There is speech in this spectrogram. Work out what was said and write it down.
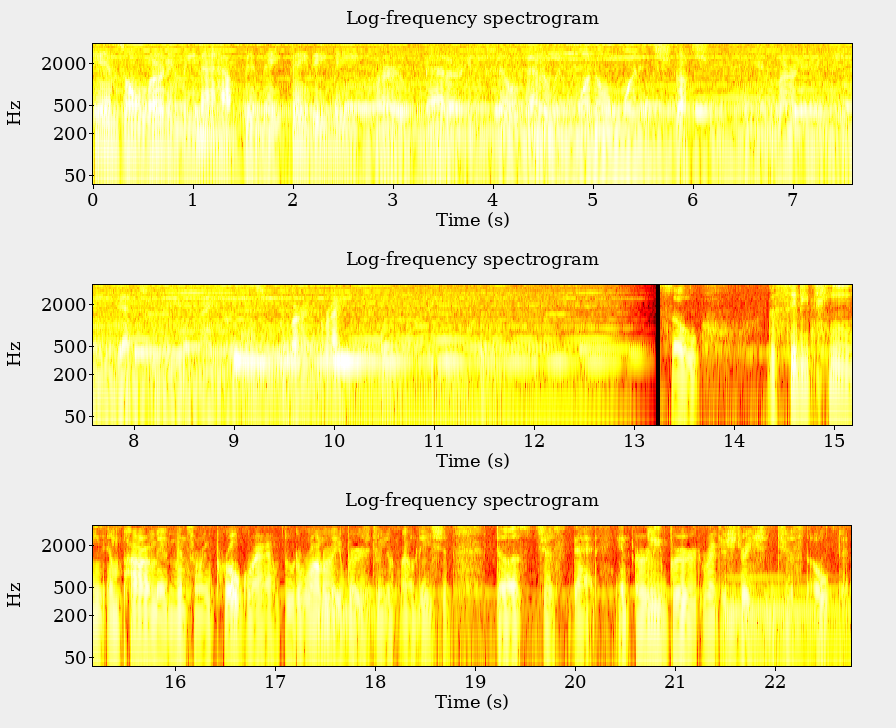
hands-on learning may not have been their thing. They may learn better and excel better with one-on-one instruction and learning and may need that to reignite the passion for learning, right? So the City Teen Empowerment Mentoring Program through the Ronald A. Burgess Jr. Foundation does just that. And early bird registration just opened.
